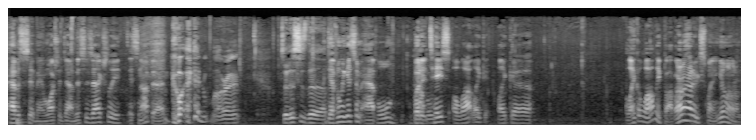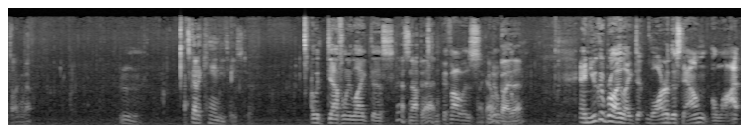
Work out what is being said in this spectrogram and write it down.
Have a sip, man. Wash it down. This is actually. It's not bad. Go ahead. All right. So this is the Definitely get some apple, but Apple. it tastes a lot like like a like a lollipop. I don't know how to explain it. You'll know what I'm talking about. Mm. It's got a candy taste to it. I would definitely like this Yeah, it's not bad. if I was. Like I know, would buy that. And you could probably like water this down a lot,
